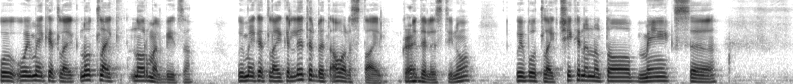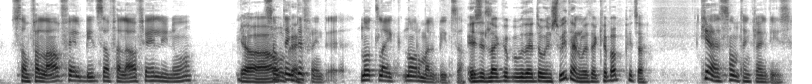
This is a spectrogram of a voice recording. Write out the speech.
we, we make it like not like normal pizza we make it like a little bit our style, Okay. Middle East, you know. We put like chicken on the top, mix uh, some falafel, pizza falafel, you know, Yeah, something okay. different, uh, not like normal pizza. Is it like what they do in Sweden with a kebab pizza? Yeah, something like this.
